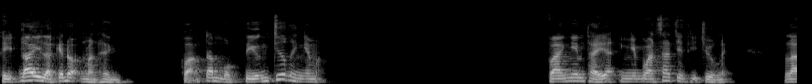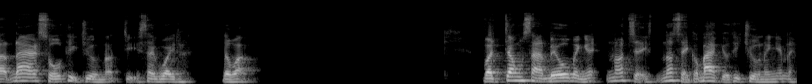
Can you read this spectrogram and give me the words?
Thì đây là cái đoạn màn hình khoảng tầm một tiếng trước anh em ạ. Và anh em thấy anh em quan sát trên thị trường ấy là đa số thị trường nó chỉ sideways thôi, đúng không ạ? Và trong sàn BO mình ấy nó sẽ nó sẽ có ba kiểu thị trường này anh em này.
